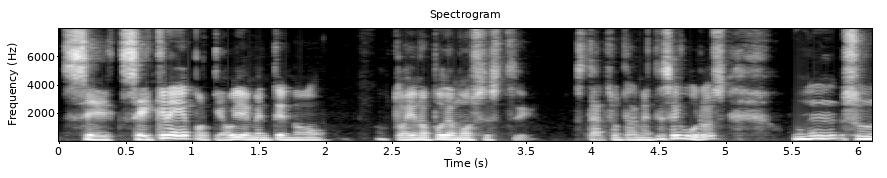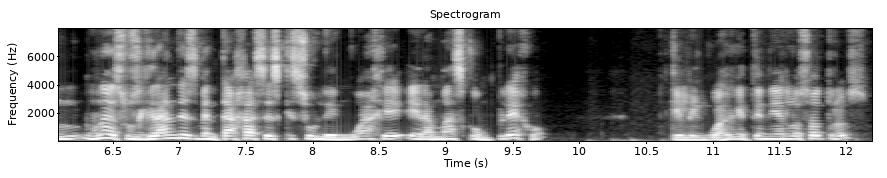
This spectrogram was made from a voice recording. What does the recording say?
se, se cree, porque obviamente no, todavía no podemos este, estar totalmente seguros, una de sus grandes ventajas es que su lenguaje era más complejo que el lenguaje que tenían los otros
